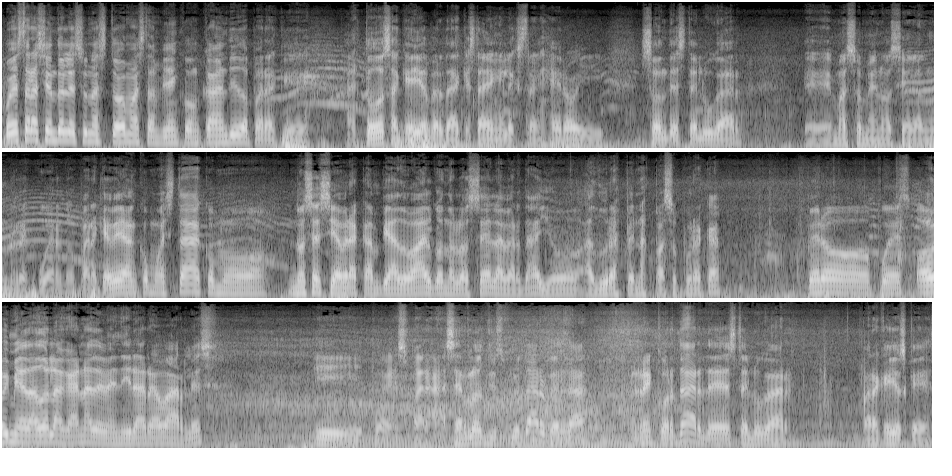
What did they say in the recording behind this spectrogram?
Voy a estar haciéndoles unas tomas también con Cándido para que a todos aquellos, ¿verdad?, que están en el extranjero y son de este lugar, eh, más o menos se hagan un recuerdo, para que vean cómo está, como no sé si habrá cambiado algo, no lo sé, la verdad, yo a duras penas paso por acá. Pero pues hoy me ha dado la gana de venir a grabarles y pues para hacerlos disfrutar, ¿verdad? Recordar de este lugar para aquellos que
